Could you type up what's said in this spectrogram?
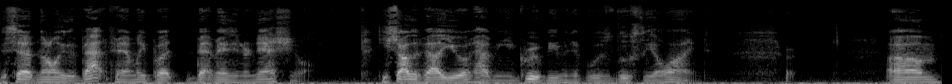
to set up not only the Bat family, but Batman International. He saw the value of having a group, even if it was loosely aligned. Um,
